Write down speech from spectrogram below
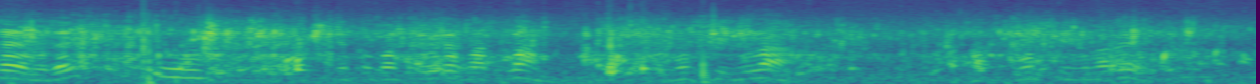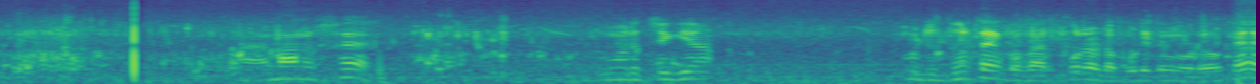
হ্যাঁ এত কষ্ট করে পাতলাম বস্তিগুলা বস্তিগুলা রে। মানুষের তোমার হচ্ছে গিয়া ওটা দূর থাকব আর পুরোটা বড়ি তুমি ওকে?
